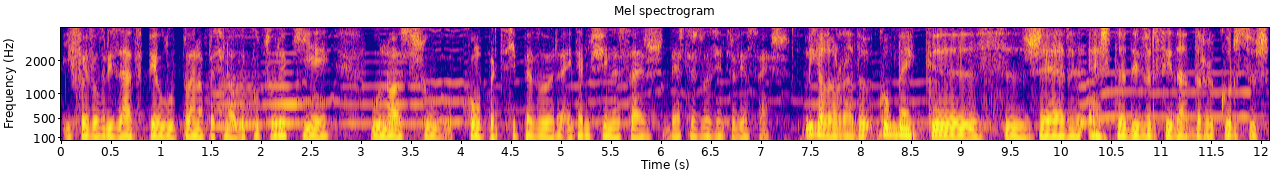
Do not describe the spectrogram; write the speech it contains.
e foi valorizado pelo Plano Operacional da Cultura, que é o nosso co-participador em termos financeiros destas duas intervenções. Miguel Honrado, como é que se gera esta diversidade de recursos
